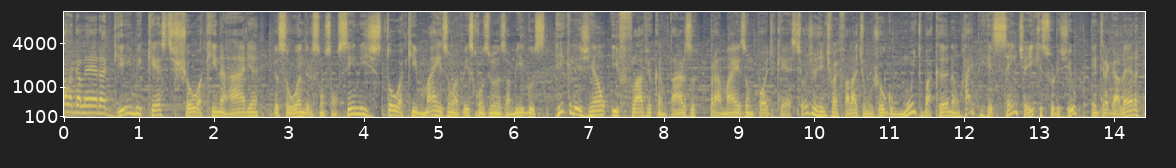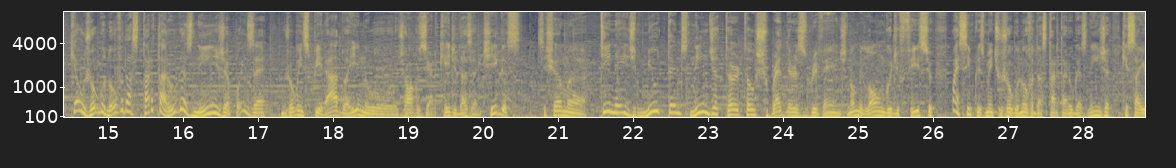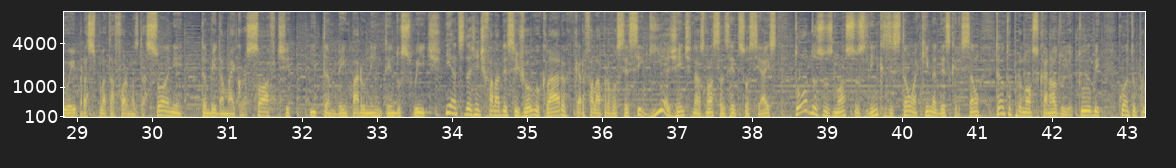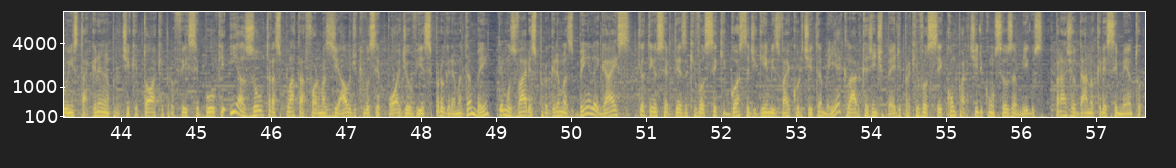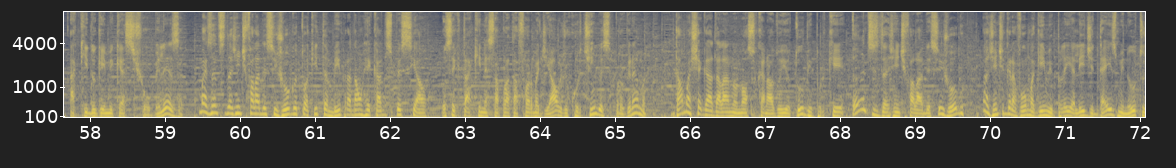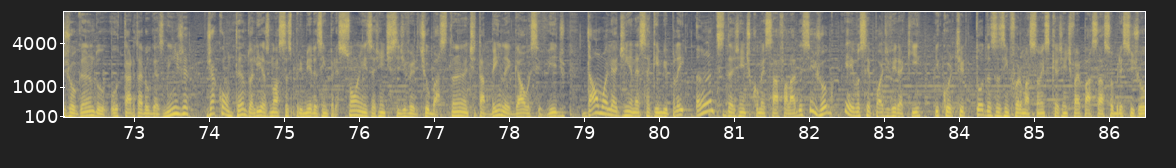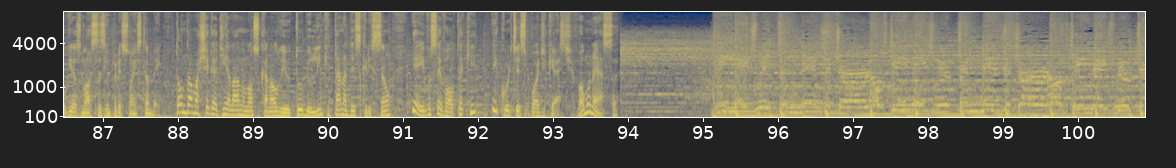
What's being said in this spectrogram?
Fala galera, Gamecast Show aqui na área. Eu sou Anderson Sonsini estou aqui mais uma vez com os meus amigos Rick Legião e Flávio Cantarzo para mais um podcast. Hoje a gente vai falar de um jogo muito bacana, um hype recente aí que surgiu entre a galera, que é o jogo novo das Tartarugas Ninja. Pois é, um jogo inspirado aí nos jogos de arcade das antigas. Se chama Teenage Mutant Ninja Turtle Shredder's Revenge. Nome longo, difícil, mas simplesmente o jogo novo das Tartarugas Ninja que saiu aí para as plataformas da Sony, também da Microsoft e também para o Nintendo Switch. E antes da gente falar desse jogo, claro, quero falar para você seguir a gente nas nossas redes sociais. Todos os nossos links estão aqui na descrição, tanto para o nosso canal do YouTube, quanto para o Instagram, para o TikTok, para o Facebook e as outras plataformas de áudio que você pode ouvir esse programa também. Temos vários programas bem legais que eu tenho certeza que você que gosta de games vai curtir também. E é claro que a gente pede para que você compartilhe com seus amigos para ajudar no crescimento aqui do Gamecast Show, beleza? Mas antes da gente falar desse jogo, eu tô aqui também para dar um recado especial. Você que tá aqui nessa plataforma de áudio curtindo esse programa, dá uma chegada lá no nosso canal do YouTube, porque antes da gente falar desse jogo, a gente gravou uma gameplay ali de 10 minutos jogando o Tartarugas Ninja, já contando ali as nossas primeiras impressões, a gente se divertiu bastante, tá bem legal esse vídeo. Dá uma olhadinha nessa gameplay antes da gente começar a falar desse jogo, e aí você pode vir aqui e curtir todas as informações que a gente vai passar sobre esse jogo e as nossas impressões também. Então dá uma chegadinha lá no nosso canal do YouTube, o link tá na descrição, e aí você volta aqui e curte esse podcast. Vamos nessa! Teenage Mutant Ninja Turtles. Teenage Mutant Ninja Turtles. Teenage Mutant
